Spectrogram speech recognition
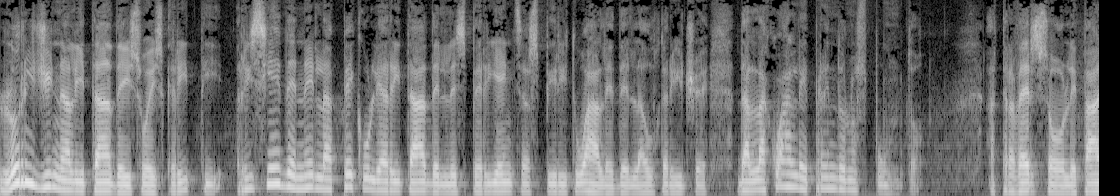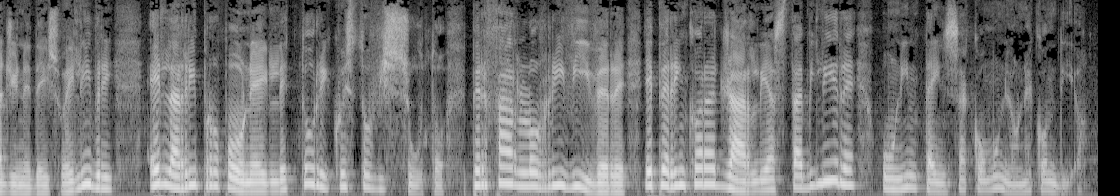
L'originalità dei suoi scritti risiede nella peculiarità dell'esperienza spirituale dell'autrice, dalla quale prendono spunto. Attraverso le pagine dei suoi libri, ella ripropone ai lettori questo vissuto per farlo rivivere e per incoraggiarli a stabilire un'intensa comunione con Dio.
